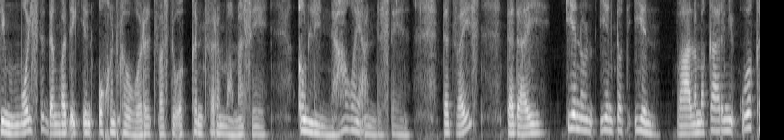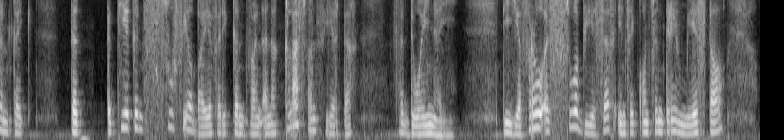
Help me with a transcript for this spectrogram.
die mooiste ding wat ek een oggend gehoor het was toe 'n kind vir 'n mamma sê, "Only now I understand." Dit wys dat hy 1 on 1 tot 1 waar hulle mekaar in die oë kan kyk, dat beteken soveel baie vir die kind want in 'n klas van 40 verdwyn hy. Die juffrou is so besig en sy konsentreer meestal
